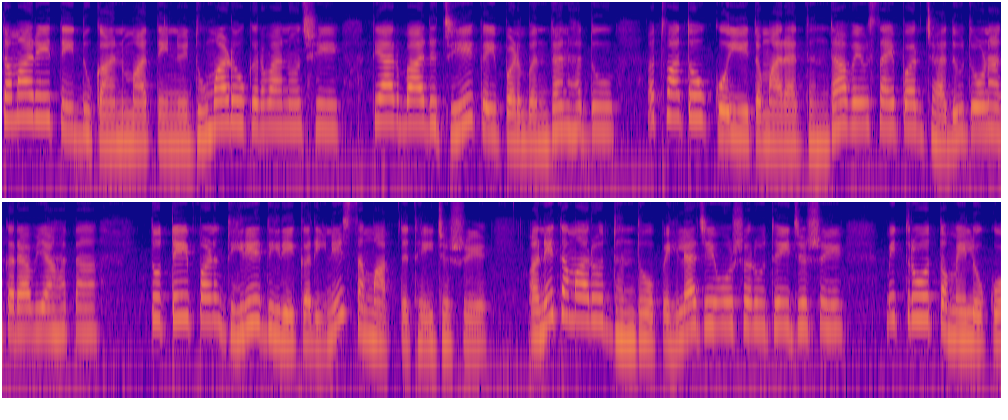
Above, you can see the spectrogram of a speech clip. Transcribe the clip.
તમારે તે દુકાનમાં તેને ધુમાડો કરવાનો છે, ત્યારબાદ જે કંઈ પણ બંધન હતું અથવા તો કોઈએ તમારા ધંધા વ્યવસાય પર જાદુ ટોણા કરાવ્યા હતા, તો તે પણ ધીરે ધીરે કરીને સમાપ્ત થઈ જશે અને તમારો ધંધો પહેલાં જેવો શરૂ થઈ જશે. મિત્રો, તમે લોકો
